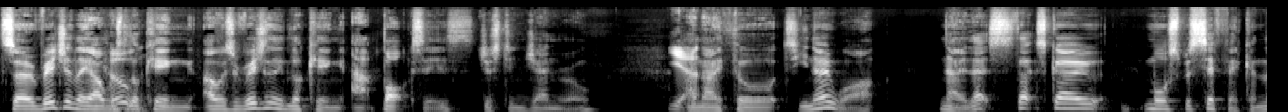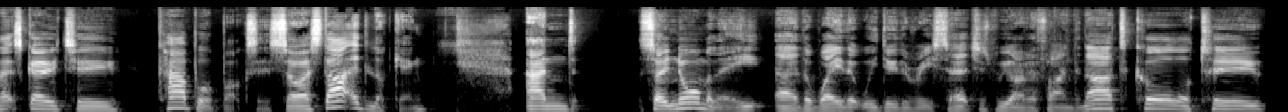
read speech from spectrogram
So originally I was Cool. looking I was originally looking at boxes just in general. Yeah. And I thought, you know what? No, let's let's go more specific and let's go to cardboard boxes. So I started looking, and so normally uh, the way that we do the research is we either find an article or two,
